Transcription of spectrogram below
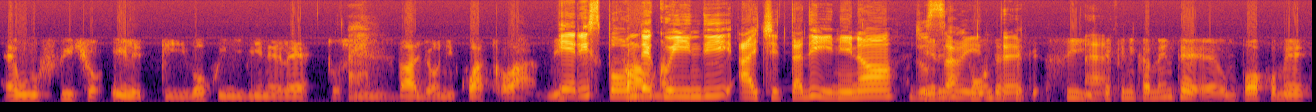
è un ufficio elettivo, quindi viene eletto, se non mi sbaglio, ogni quattro anni. E risponde una- quindi ai cittadini, no? e Giustamente. tec- sì, Eh. tecnicamente è un po' come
